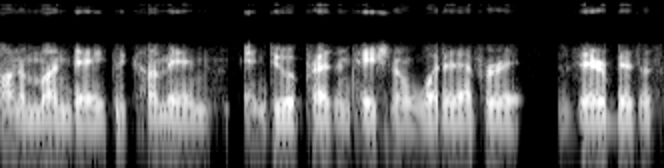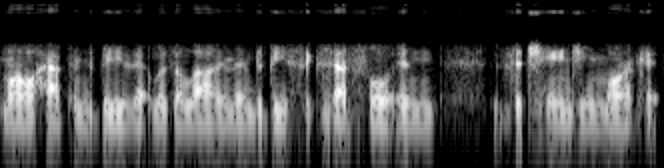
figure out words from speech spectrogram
on a Monday to come in and do a presentation on whatever it, their business model happened to be that was allowing them to be successful in the changing market.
